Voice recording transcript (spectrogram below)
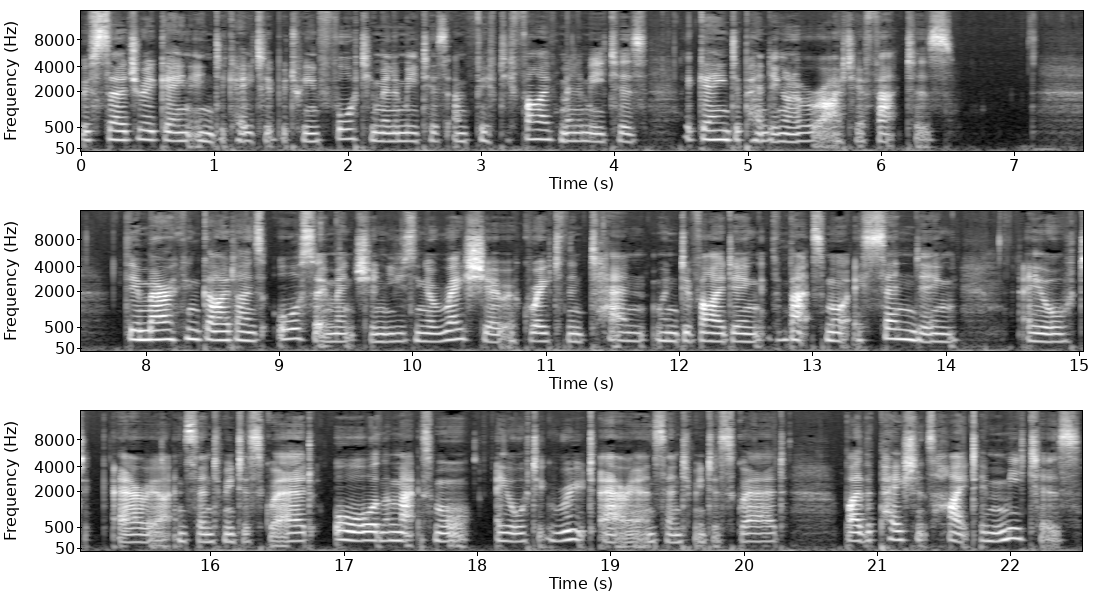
with surgery again indicated between 40mm and 55mm, again depending on a variety of factors. The American guidelines also mention using a ratio of greater than 10 when dividing the maximal ascending aortic area in centimetres squared or the maximal aortic root area in centimetres squared by the patient's height in metres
